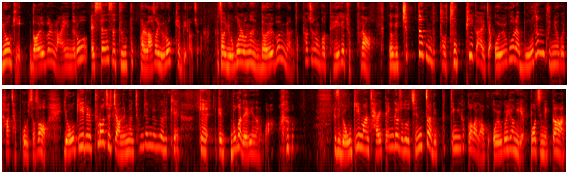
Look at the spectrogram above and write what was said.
여기 넓은 라인으로 에센스 듬뿍 발라서 이렇게 밀어줘요. 그래서 이걸로는 넓은 면적 펴주는 거 되게 좋고요. 여기 측두근부터 두피가 이제 얼굴의 모든 근육을 다 잡고 있어서 여기를 풀어주지 않으면 점점점 이렇게 이렇게, 이렇게 녹아내리는 거야. 그래서 여기만 잘 당겨줘도 진짜 리프팅 효과가 나고 얼굴형이 예뻐지니까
